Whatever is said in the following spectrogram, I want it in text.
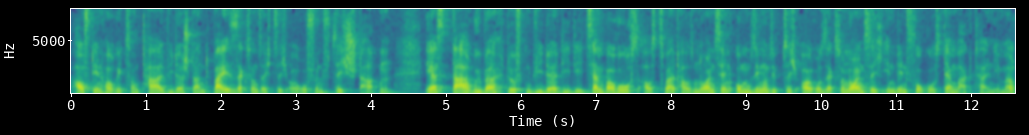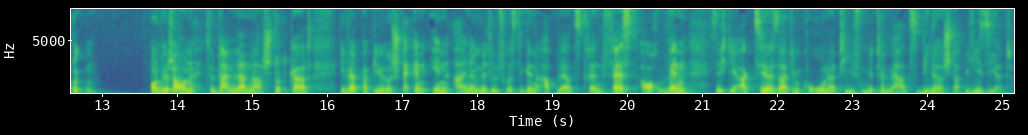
auf den Horizontalwiderstand bei 66,50 Euro starten. Erst darüber dürften wieder die Dezemberhochs aus 2019 um 77,96 Euro in den Fokus der Marktteilnehmer rücken. Und wir schauen zu Daimler nach Stuttgart. Die Wertpapiere stecken in einem mittelfristigen Abwärtstrend fest, auch wenn sich die Aktie seit dem Corona-Tief Mitte März wieder stabilisiert.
